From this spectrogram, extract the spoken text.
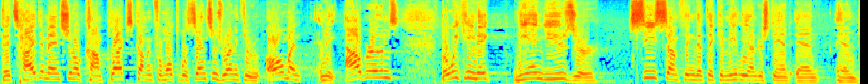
that's high dimensional, complex, coming from multiple sensors, running through all many algorithms, but we can make the end user see something that they can immediately understand and, and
